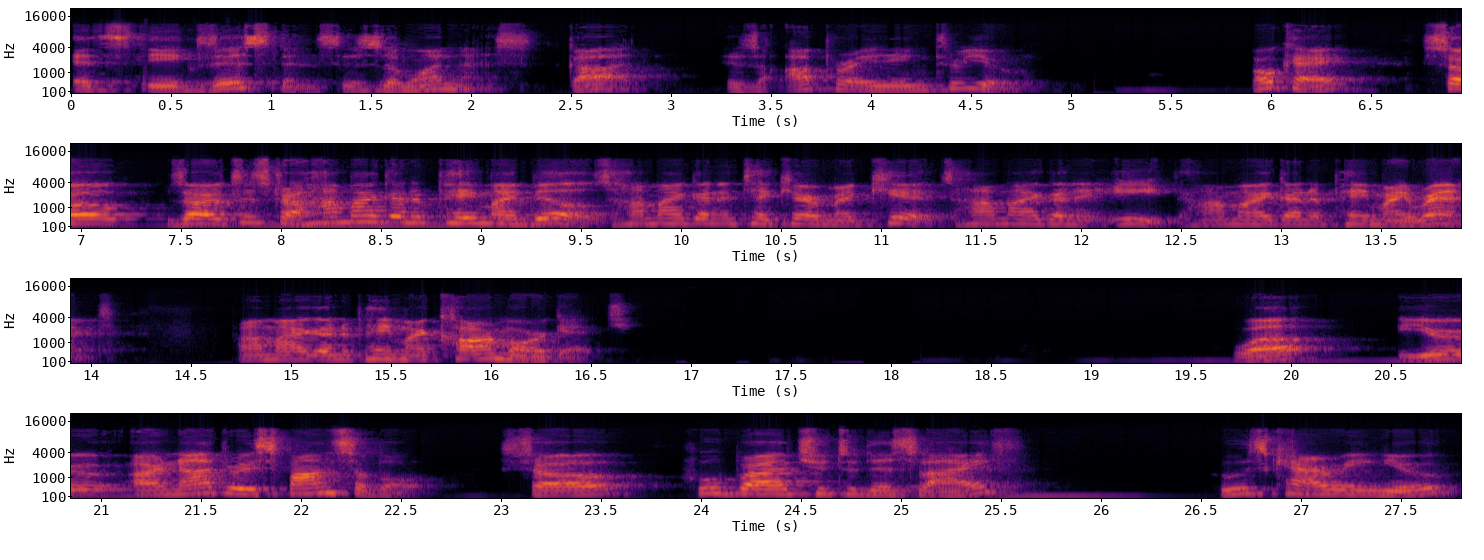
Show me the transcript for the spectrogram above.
It's the existence, is the oneness. God is operating through you. Okay, so Zarathustra, how am I going to pay my bills? How am I going to take care of my kids? How am I going to eat? How am I going to pay my rent? How am I going to pay my car mortgage? Well, you are not responsible. So, who brought you to this life? Who's carrying you?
